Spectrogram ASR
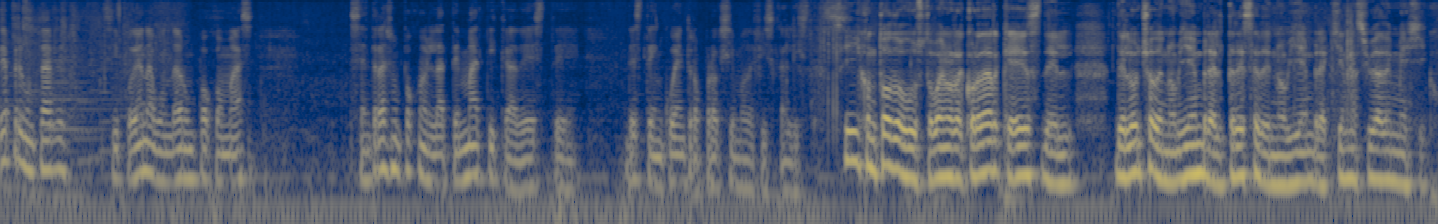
Quería preguntarle si podían abundar un poco más, centrarse un poco en la temática de este de este encuentro próximo de fiscalistas. Sí, con todo gusto. Bueno, recordar que es del, del 8 de noviembre al 13 de noviembre aquí en la Ciudad de México.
